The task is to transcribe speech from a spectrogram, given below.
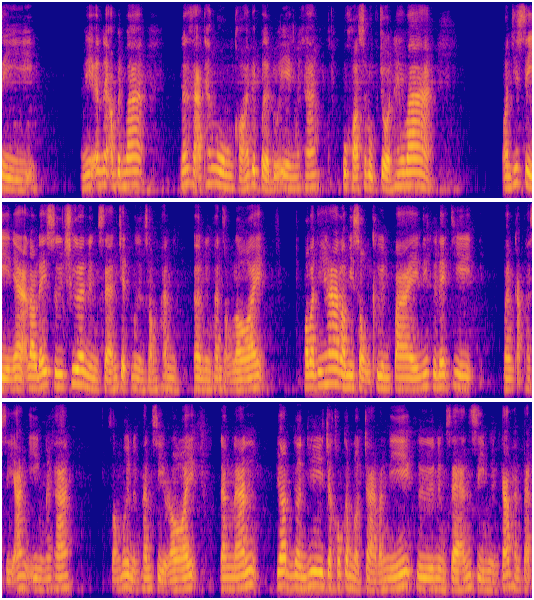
สี่อันนี้อันนี้เอาเป็นว่านักศึกษาถ้างงขอให้ไปเปิดดูเองนะคะครูขอสรุปโจทย์ให้ว่า วันที่สี่เนี่ยเราได้ซื้อเชื่อหนึ่งแสนเจ็ดหมื่นสองพันเอ่อหนึ่งพันสองร้อย พอวันที่ห้าเรามีส่งคืนไป นี่คือเลขที่บกำกับภาษีอ้างอิงนะคะสองหมื่นหนึ่งพันสี่ร้อยดังนั้นยอดเงินที่จะครบกำหนดจ่ายวันนี้คือหนึ่งแสนสี่หมื่นเก้าพันแปด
